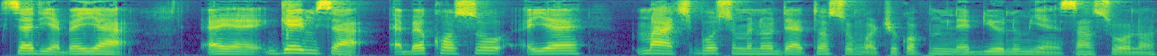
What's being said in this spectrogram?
sɛdeɛ ɛbɛyɛ a ɛyɛ games a ɛbɛkɔ so ɛyɛ march bosom no da ɛtɔ so nwɔtwe kɔpem na aduonu mmiɛnsa soɔ no.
